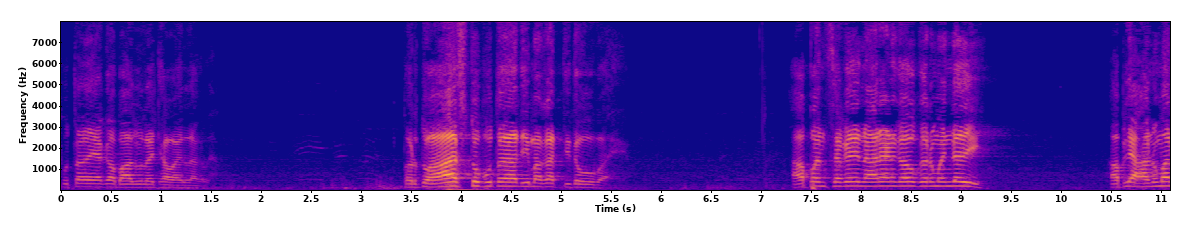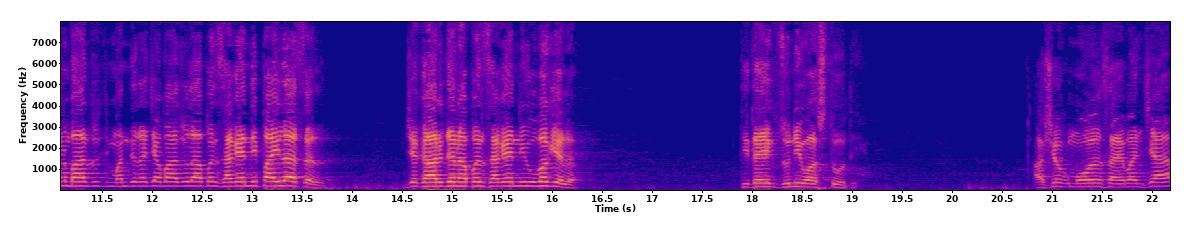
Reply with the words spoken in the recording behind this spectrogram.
पुतळा एका बाजूला ठेवायला लागला. परंतु आज तो पुतळा दिमागात तिथं उभा आहे. आपण सगळे नारायणगावकर मंडळी आपल्या हनुमान बाजू मंदिराच्या बाजूला आपण सगळ्यांनी पाहिलं असेल जे गार्डन आपण सगळ्यांनी उभं केलं तिथं एक जुनी वास्तू होती. अशोक मोहळ साहेबांच्या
